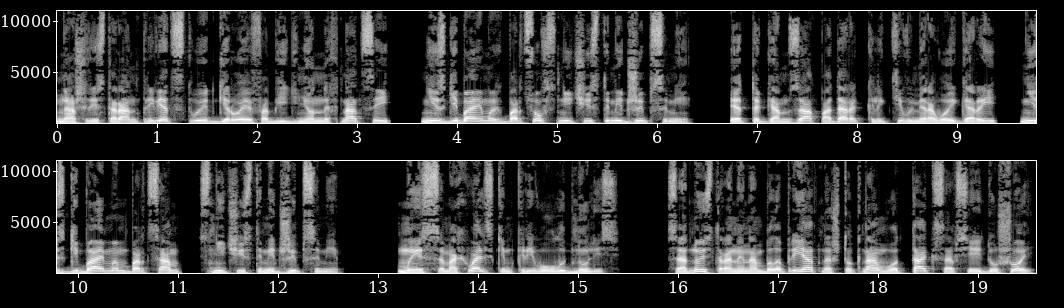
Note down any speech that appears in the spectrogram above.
Наш ресторан приветствует героев Объединенных Наций, несгибаемых борцов с нечистыми джипсами. Это Гамза – подарок коллектива Мировой горы несгибаемым борцам с нечистыми джипсами. Мы с Самохвальским криво улыбнулись. С одной стороны, нам было приятно, что к нам вот так со всей душой,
